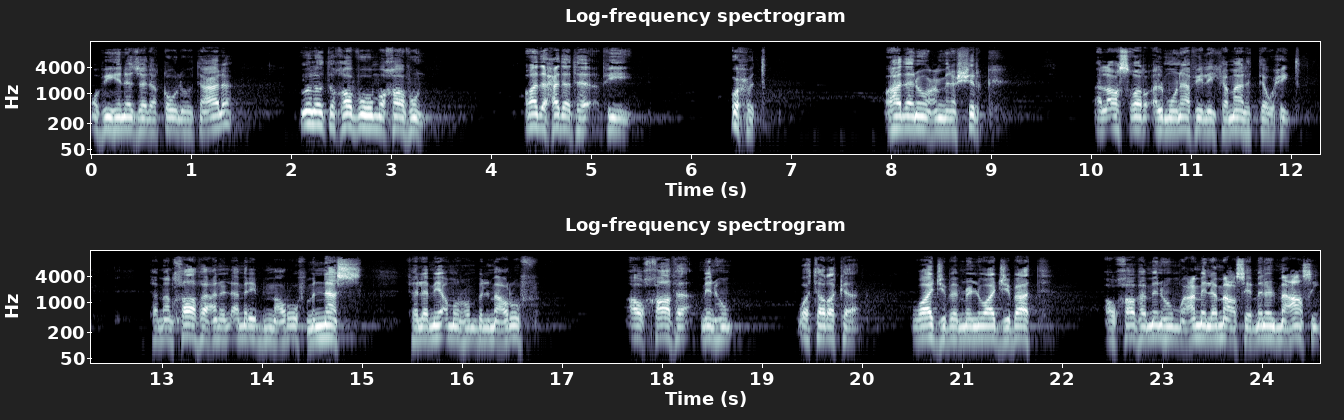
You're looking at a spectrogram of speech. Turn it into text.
وفيه نزل قوله تعالى ولا تخافوهم وخافون وهذا حدث في أحد. وهذا نوع من الشرك. الأصغر المنافي لكمال التوحيد. فمن خاف عن الأمر بالمعروف من الناس فلم يأمرهم بالمعروف أو خاف منهم وترك واجبا من الواجبات أو خاف منهم وعمل معصية من المعاصي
